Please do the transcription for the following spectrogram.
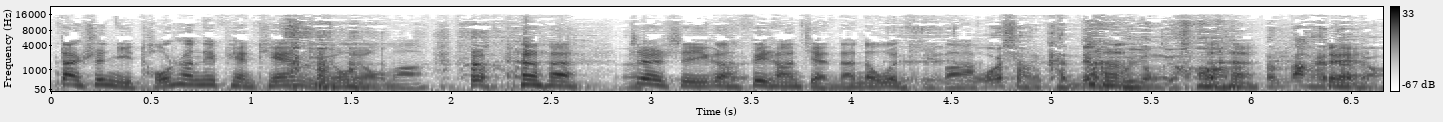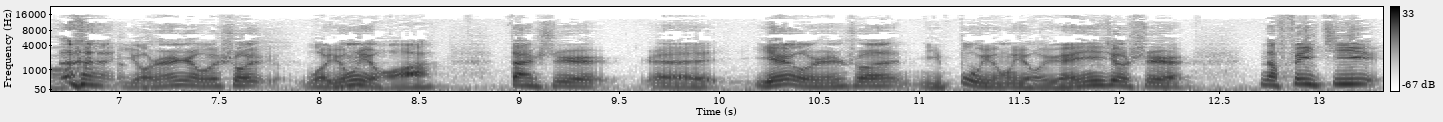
但是你头上那片天你拥有吗？这是一个非常简单的问题吧？我想肯定不拥有，那还得了？有人认为说我拥有啊，但是呃，也有人说你不拥有，原因就是那飞机，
